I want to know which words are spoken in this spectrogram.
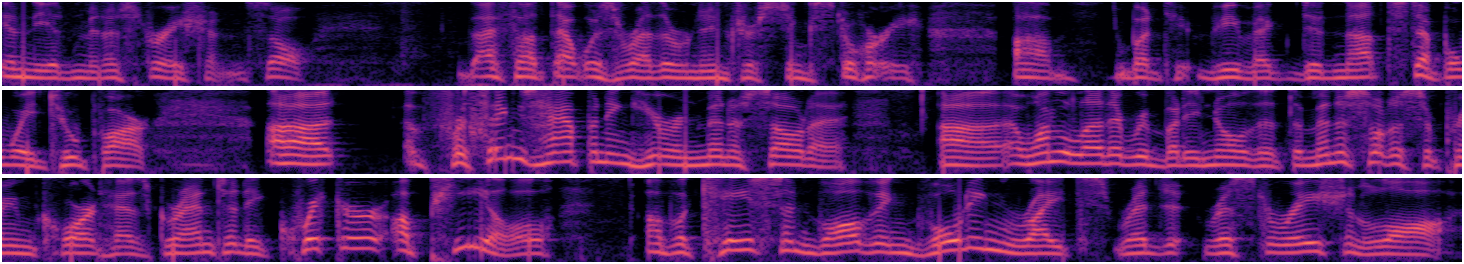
in the administration. So I thought that was rather an interesting story. Um, but Vivek did not step away too far. Uh, for things happening here in Minnesota, uh, I want to let everybody know that the Minnesota Supreme Court has granted a quicker appeal of a case involving voting rights restoration law.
